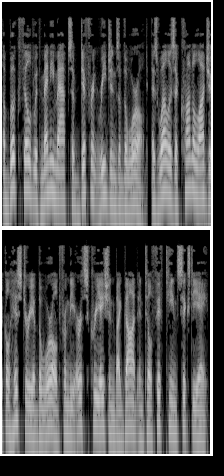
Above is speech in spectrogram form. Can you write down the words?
a book filled with many maps of different regions of the world, as well as a chronological history of the world from the Earth's creation by God until 1568.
